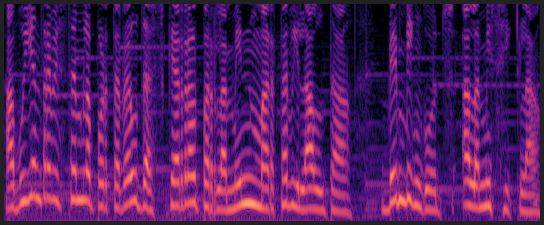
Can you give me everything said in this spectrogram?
Avui entrevistem la portaveu d'Esquerra al Parlament, Marta Vilalta. Benvinguts a l'Hemicicle.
